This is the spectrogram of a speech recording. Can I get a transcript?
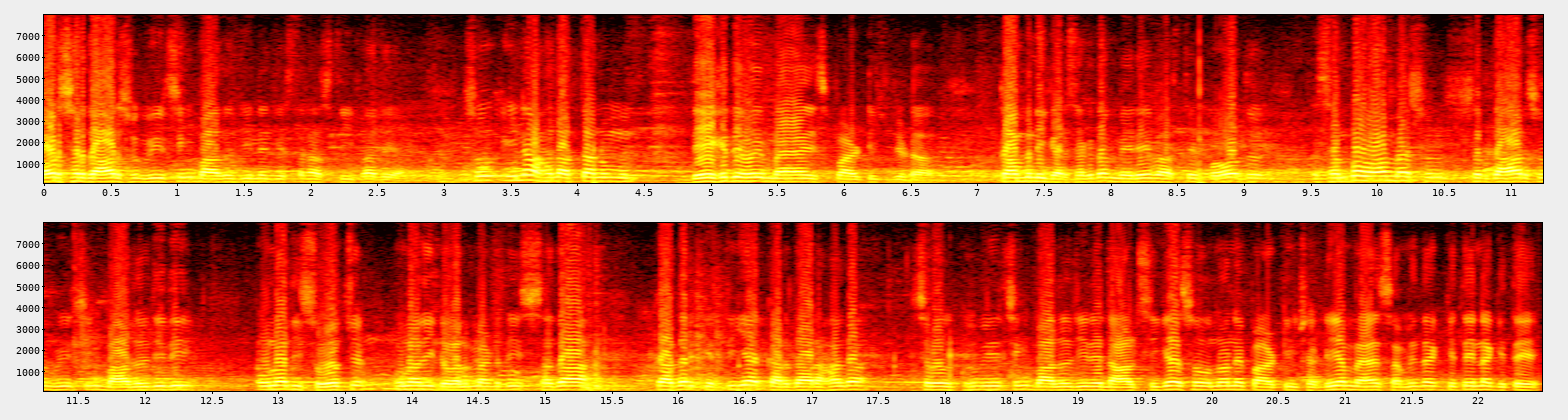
ਔਰ ਸਰਦਾਰ ਸੁਖਬੀਰ ਸਿੰਘ ਬਾਦਲ ਜੀ ਨੇ ਜਿਸ ਤਰ੍ਹਾਂ ਅਸਤੀਫਾ ਦਿਆ। ਸੋ ਇਹਨਾਂ ਹਾਲਾਤਾਂ ਨੂੰ ਦੇਖਦੇ ਹੋਏ ਮੈਂ ਇਸ ਪਾਰਟੀ 'ਚ ਜਿਹੜਾ ਕੰਮ ਨਹੀਂ ਕਰ ਸਕਦਾ। ਮੇਰੇ ਵਾਸਤੇ ਬਹੁਤ ਅਸੰਭਵ ਆ। ਮੈਂ ਸੁ- ਸਰਦਾਰ ਸੁਖਬੀਰ ਸਿੰਘ ਬਾਦਲ ਜੀ ਦੀ, ਉਹਨਾਂ ਦੀ ਸੋਚ, ਉਹਨਾਂ ਦੀ ਡਿਵੈਲਪਮੈਂਟ ਦੀ ਸਦਾ ਕਦਰ ਕੀਤੀ ਆ, ਕਰਦਾ ਰਹਾਂਗਾ। ਸੁਖਬੀਰ ਸਿੰਘ ਬਾਦਲ ਜੀ ਦੇ ਨਾਲ ਸੀਗਾ, ਸੋ ਉਹਨਾਂ ਨੇ ਪਾਰਟੀ ਛੱਡੀ ਆ ਮੈਂ ਸਮਝਦਾ ਕਿਤੇ ਨਾ ਕਿਤੇ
